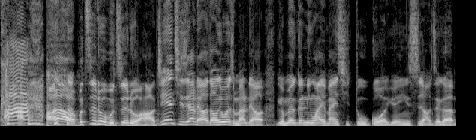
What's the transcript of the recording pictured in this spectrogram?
卡？好了，不自录不自录哈。今天其实要聊的东西，为什么要聊？有没有跟另外一半一起度过？原因是啊，这个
